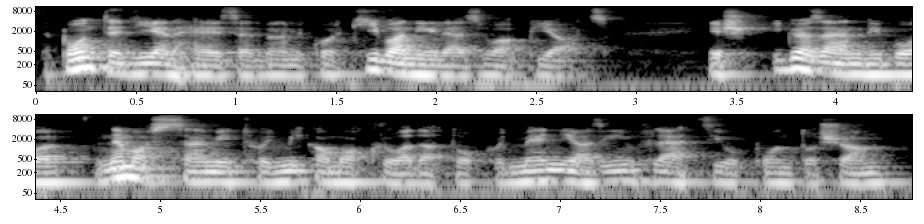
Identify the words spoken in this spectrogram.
De pont egy ilyen helyzetben, amikor ki van élezve a piac, és igazándiból nem az számít, hogy mik a makroadatok, hogy mennyi az infláció pontosan,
